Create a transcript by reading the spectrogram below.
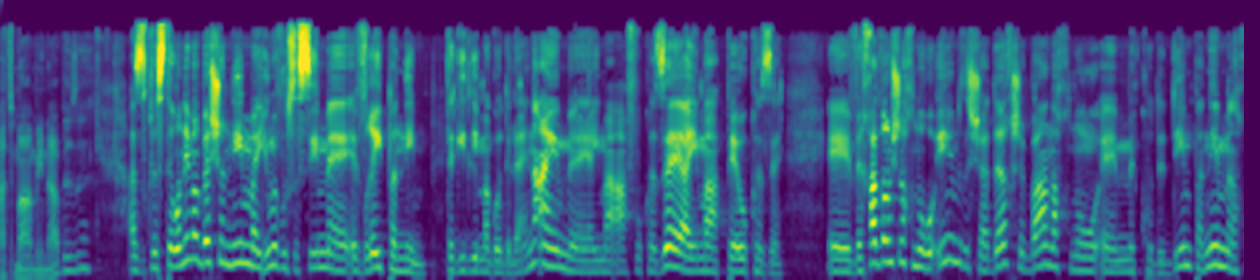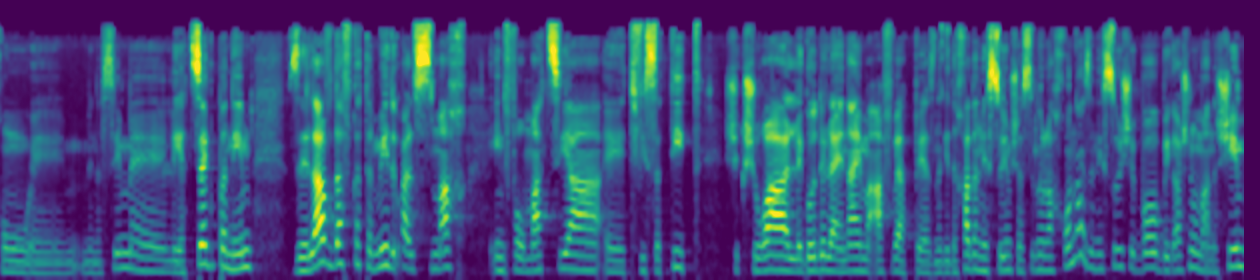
את מאמינה בזה? אז קלסטרונים הרבה שנים היו מבוססים אברי אה, פנים. תגיד לי מה גודל העיניים, אה, האם האף הוא כזה, האם הפה הוא כזה. אה, ואחד הדברים שאנחנו רואים זה שהדרך שבה אנחנו מקודדים פנים, אנחנו מנסים לייצג פנים, זה לאו דווקא תמיד על סמך אינפורמציה תפיסתית שקשורה לגודל העיניים, האף והפה. אז נגיד אחד הניסויים שעשינו לאחרונה זה ניסוי שבו ביקשנו מאנשים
